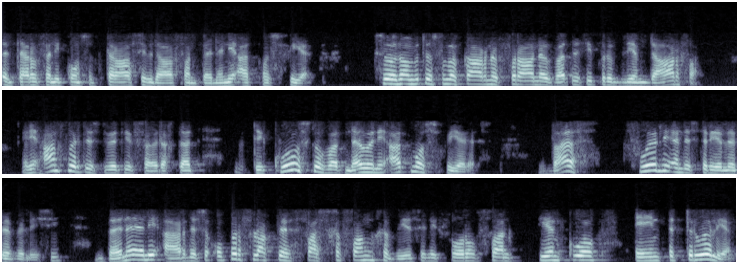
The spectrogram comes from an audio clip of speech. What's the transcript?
in terme van die konsentrasie daarvan binne in die atmosfeer. So dan moet ons vir mekaar nou vra nou wat is die probleem daarvan? En die antwoord is dood eenvoudig dat die koolstof wat nou in die atmosfeer is, was voor die industriële revolusie binne in die aarde se oppervlakte vasgevang gewees in die vorm van steenkool en petroleum.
